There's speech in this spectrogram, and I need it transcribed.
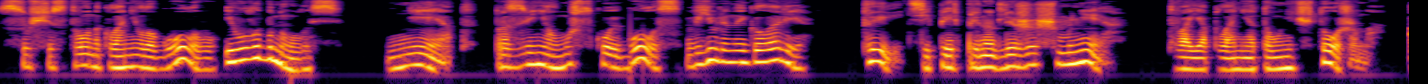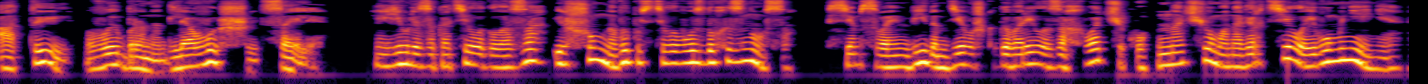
Существо наклонило голову и улыбнулось. «Нет!» — прозвенел мужской голос в Юлиной голове. «Ты теперь принадлежишь мне. Твоя планета уничтожена, а ты выбрана для высшей цели». Юля закатила глаза и шумно выпустила воздух из носа. Всем своим видом девушка говорила захватчику, на чем она вертела его мнение.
